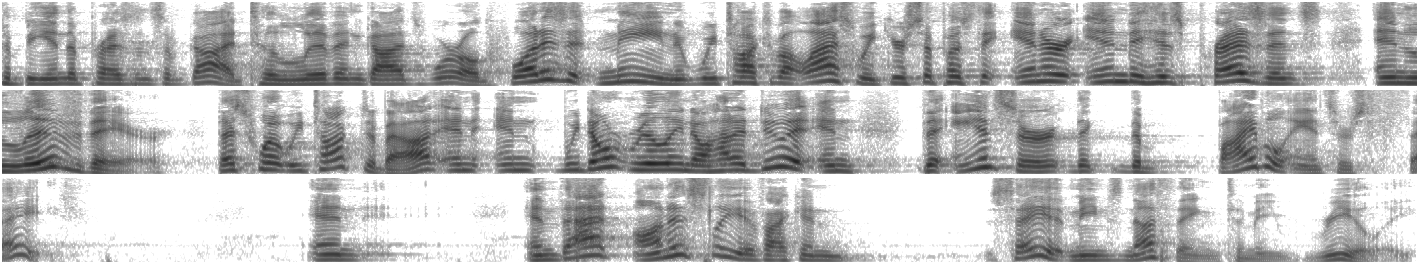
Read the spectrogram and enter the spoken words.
to be in the presence of God, to live in God's world. What does it mean? We talked about last week. You're supposed to enter into his presence and live there. That's what we talked about. And, and we don't really know how to do it. And the answer, the, the Bible answers faith. And, and that, honestly, if I can say it, means nothing to me, really.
